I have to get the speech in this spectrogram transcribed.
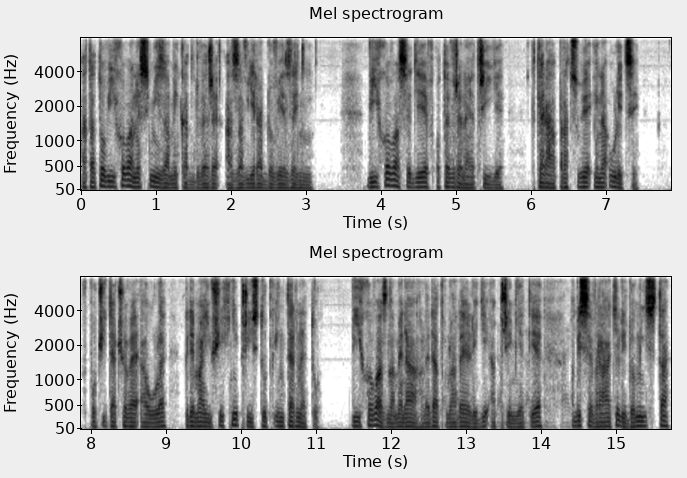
A tato výchova nesmí zamykat dveře a zavírat do vězení. Výchova se děje v otevřené třídě, která pracuje i na ulici, v počítačové aule, kde mají všichni přístup k internetu, Výchova znamená hledat mladé lidi a přimět je, aby se vrátili do místa,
